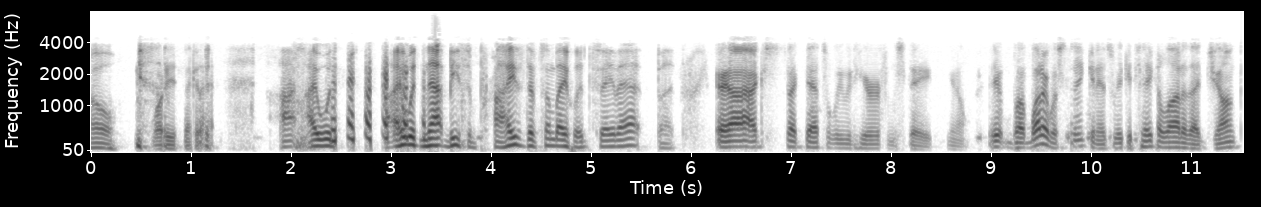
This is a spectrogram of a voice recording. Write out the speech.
Oh, What do you think of that? I, I would, I would not be surprised if somebody would say that. But Yeah, I expect that's what we would hear from the state, you know. It, but what I was thinking is we could take a lot of that junk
